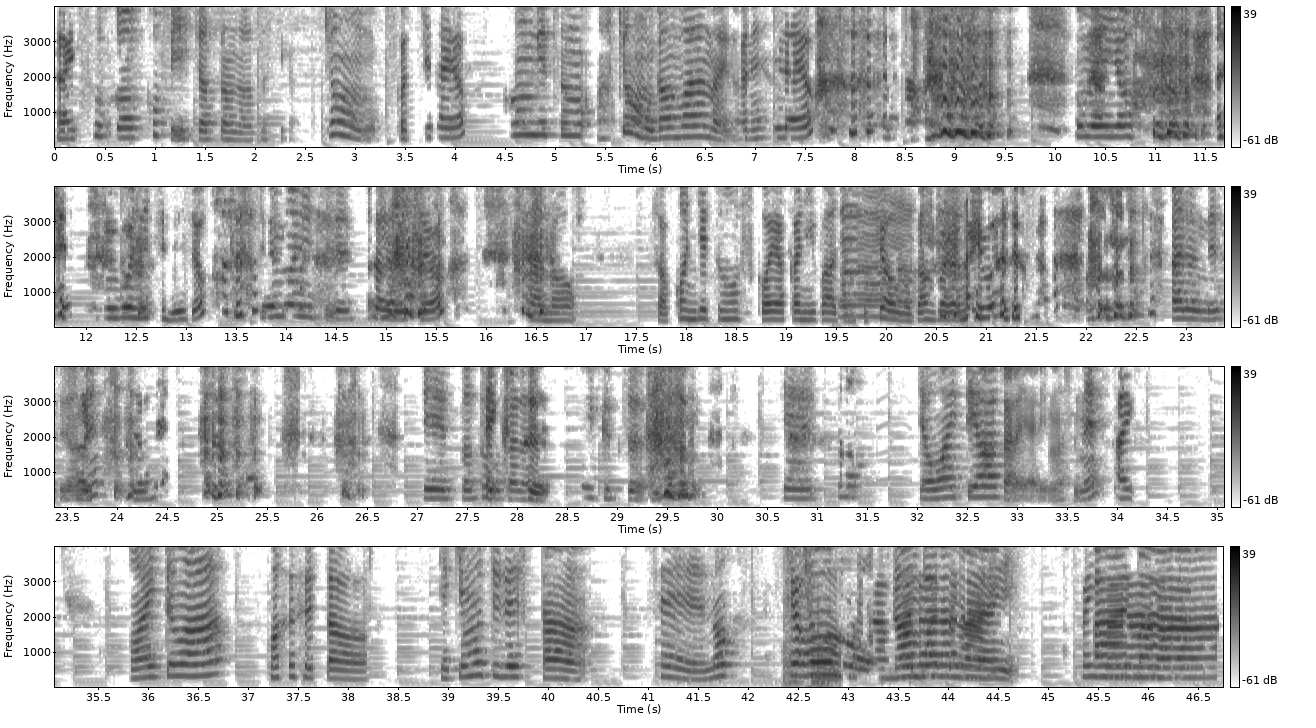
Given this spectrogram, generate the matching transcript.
はい、ここコピーしちゃったんだ、私が。今日も、こっちだよ。今月も、あ、今日も頑張らないだこねっ。ちだよ。ごめんよ。15日でしょ？15日でそうですよ。あの、そう、今月も健やかにバージョンと今日も頑張らないバージョンが あるんですよね。えーっと、どこから？テいくつえーっと、じゃあお相手はからやりますね。はい。お相手は、マフフと、やきもちでした。せーの、今日もも頑張らない。バイバイバイ。バ。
